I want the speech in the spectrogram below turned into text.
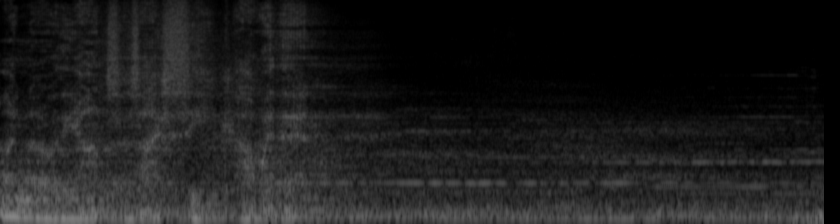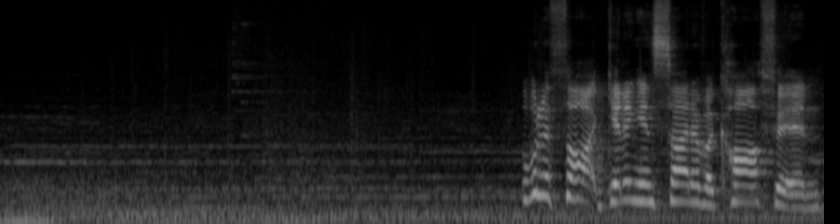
I know the answers I seek are within. Who would have thought getting inside of a coffin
